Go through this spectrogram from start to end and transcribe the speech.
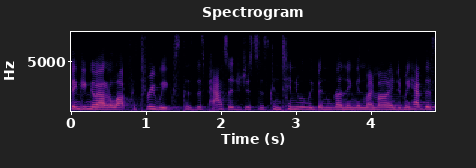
thinking about it a lot for three weeks because this passage just has continually been running in my mind. And we have this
